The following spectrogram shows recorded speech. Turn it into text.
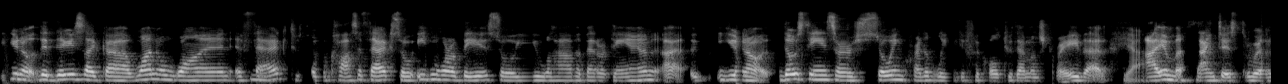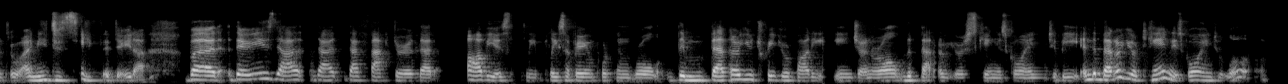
you know that there is like a one-on-one effect so cause effect. So eat more of this so you will have a better tan. Uh, you know those things are so incredibly difficult to demonstrate that Yeah. i am a scientist through and through. I need to see the data. But there is that that that factor that obviously plays a very important role the better you treat your body in general the better your skin is going to be and the better your tan is going to look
